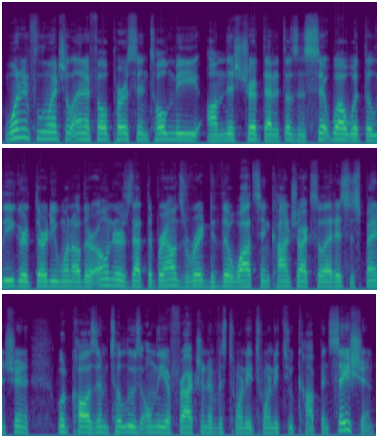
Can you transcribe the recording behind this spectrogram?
One influential NFL person told me on this trip that it doesn't sit well with the league or 31 other owners that the Browns rigged the Watson contract so that his suspension would cause him to lose only a fraction of his 2022 compensation."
